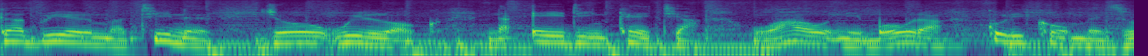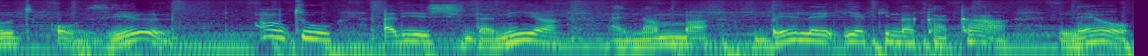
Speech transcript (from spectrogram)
Gabriel Martinez, Joe Willock na Edin Ketia wao ni bora kuliko Mesut Ozil? Mtu aliyeshindania namba mbele ya kina Kakaa leo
